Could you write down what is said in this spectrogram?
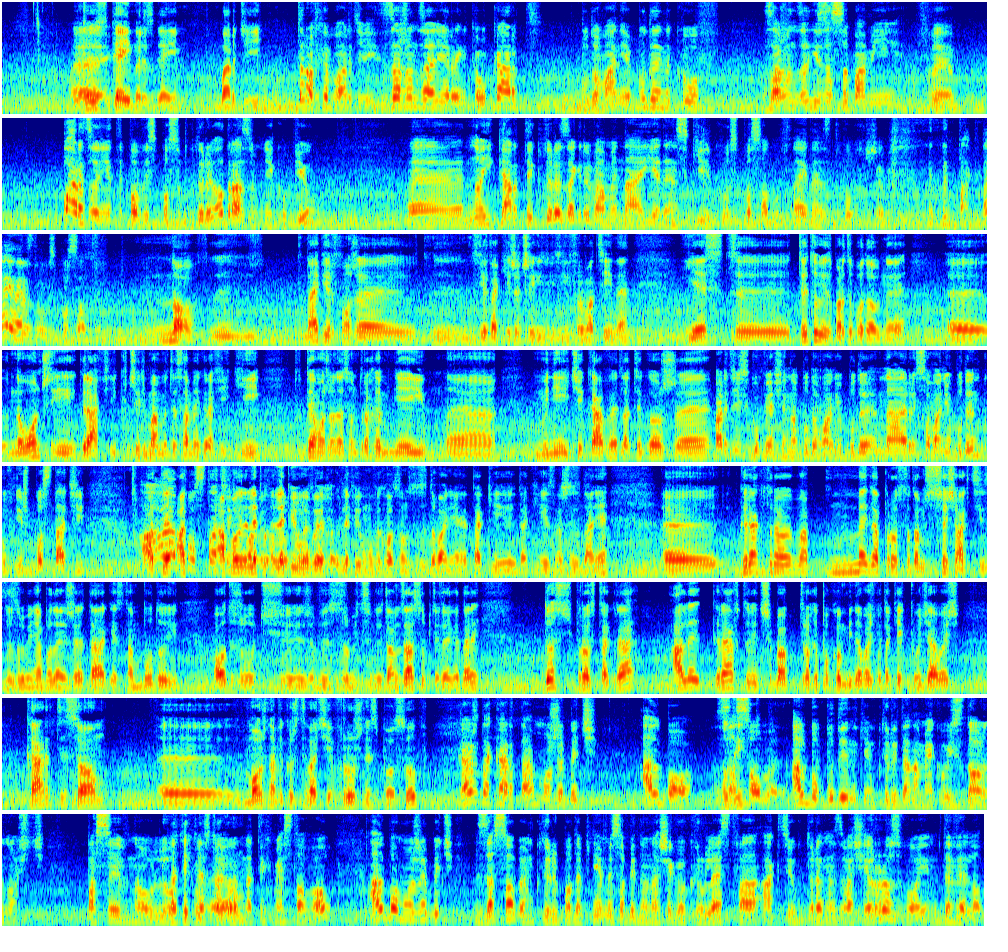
i to jest gamers game bardziej. Trochę bardziej. Zarządzanie ręką kart, budowanie budynków, zarządzanie zasobami w bardzo nietypowy sposób, który od razu mnie kupił. E, No i karty, które zagrywamy na jeden z kilku sposobów. Na jeden z dwóch, żeby. tak, na jeden z dwóch sposobów. No, y, najpierw może y, dwie takie rzeczy informacyjne. Jest, y, tytuł jest bardzo podobny. Y, No łączy jej grafik, czyli mamy te same grafiki. Tutaj może one są trochę mniej, e, mniej ciekawe, dlatego że Bardziej skupia się na budowaniu, na rysowaniu budynków niż postaci. A, A, te, a, a po, lepiej, mu wy, lepiej. mu wychodzą zdecydowanie, takie, takie jest nasze zdanie. E, gra, która ma mega prosto, tam 6 akcji jest do zrobienia bodajże, tak? Jest tam buduj, odrzuć, e, żeby zrobić sobie tam zasób itd. itd. Dość prosta gra, ale gra, w której trzeba trochę pokombinować, bo tak jak powiedziałeś, karty są, e, można wykorzystywać je w różny sposób. Każda karta może być albo Budynki. zasobem, albo budynkiem, który da nam jakąś zdolność pasywną lub Natychmiastową. e, natychmiastową, albo może być zasobem, który podepniemy sobie do naszego królestwa akcją, która nazywa się rozwojem, develop.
